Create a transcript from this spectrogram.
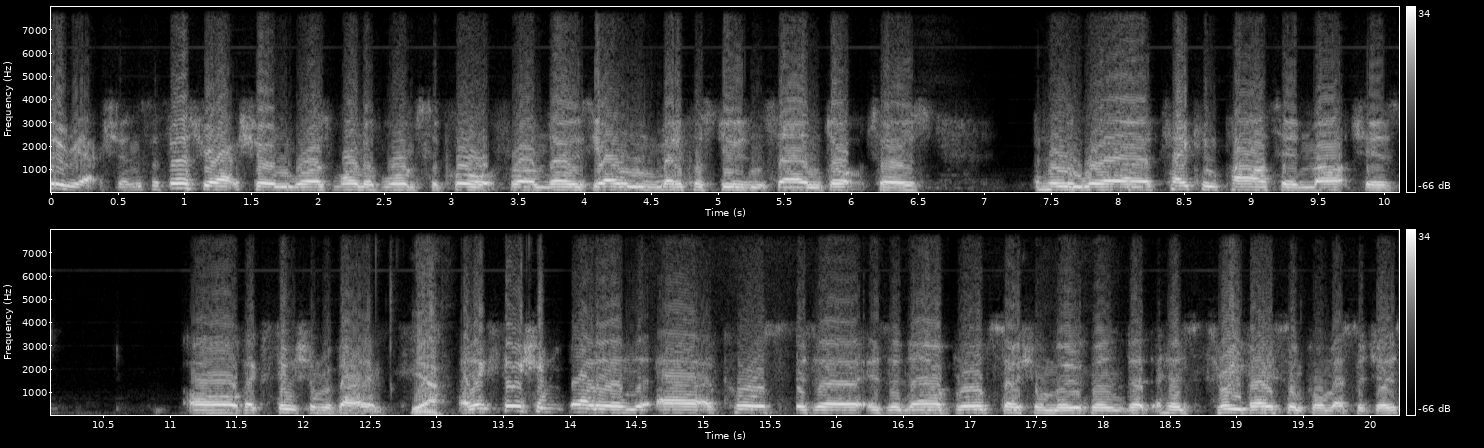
two reactions. The first reaction was one of warm support from those young medical students and doctors who were taking part in marches of Extinction Rebellion. Yeah. And Extinction Rebellion, uh, of course, is a is a now broad social movement that has three very simple messages,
